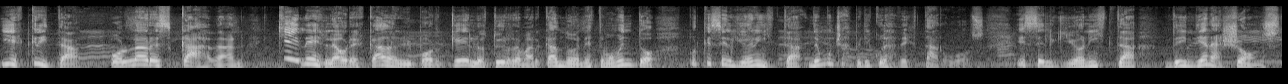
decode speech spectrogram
y escrita por Lawrence Kasdan. ¿Quién es Lawrence Kasdan y por qué lo estoy remarcando en este momento? Porque es el guionista de muchas películas de Star Wars. Es el guionista de Indiana Jones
